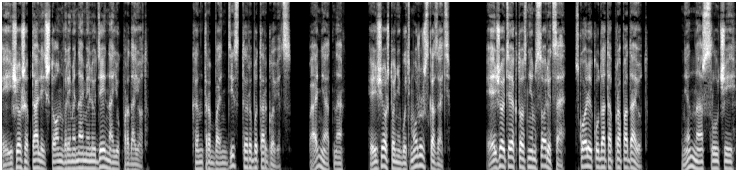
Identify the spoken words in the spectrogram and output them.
И еще шептались, что он временами людей на юг продает. Контрабандист и работорговец. Понятно. Еще что-нибудь можешь сказать? Еще те, кто с ним ссорится, вскоре куда-то пропадают. Не наш случай,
